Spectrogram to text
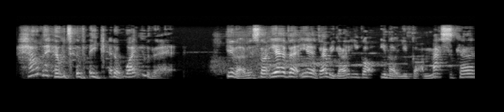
how the hell do they get away with it? You know, it's like yeah, there, yeah. There we go. You got you know, you've got a massacre.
